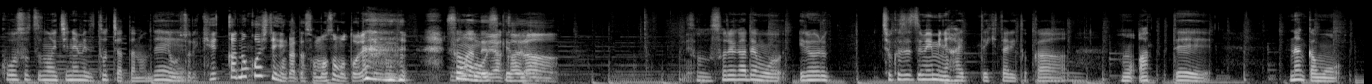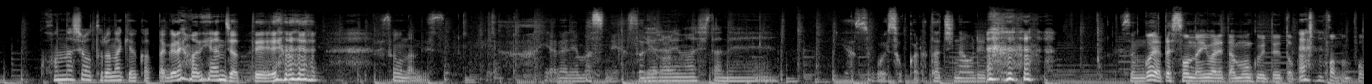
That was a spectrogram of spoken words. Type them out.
高卒の1年目で取っちゃったのででもそれ結果残してへんかったらそもそも取れへん そうなんですけど。ね。そうそれがでもいろいろ直接耳に入ってきたりとかもあってなんかもうこんな賞取らなきゃよかったぐらいまで病んじゃって。そうなんです。やられますねやられましたね。いやすごいそこから立ち直れる すんごい私そんなん言われたら文句言ってると思う。この棒。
